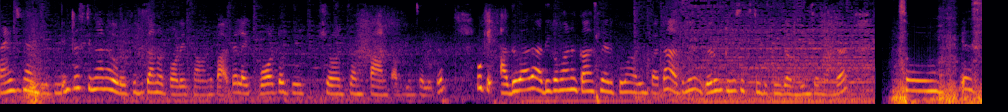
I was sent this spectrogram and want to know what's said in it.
ninety nine rupees இன்ட்ரெஸ்டிங்கான ஒரு புதுசான ஒரு ப்ராடக்ட் நான் வந்து பார்த்தேன். Like waterproof shirts and pant அப்படின்னு சொல்லிட்டு. ஓகே அது வேற அதிகமான காசில் இருக்குமா அப்படின்னு பார்த்தா அதுலேயும் வெறும் டூ சிக்ஸ்டி ருபீஸ் அப்படின்னு சொன்னாங்க. ஸோ எஸ்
